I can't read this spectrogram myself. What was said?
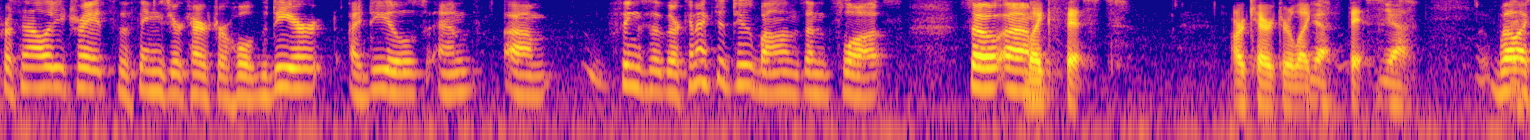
personality traits, the things your character holds dear, ideals, and um, things that they're connected to, bonds and flaws. So um, Like fists. Our character likes Yeah, fists. yeah. well, I,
